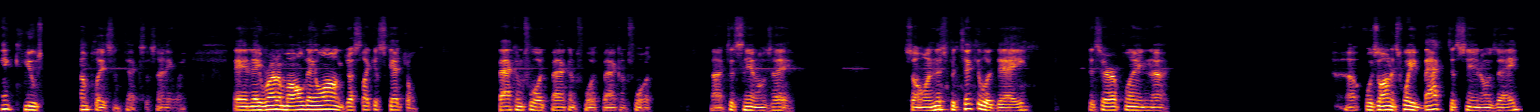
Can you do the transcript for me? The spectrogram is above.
think Houston, someplace in Texas anyway. And they run them all day long, just like a schedule, back and forth, back and forth, back and forth uh, to San Jose. So on this particular day, this airplane uh, uh, was on its way back to San Jose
